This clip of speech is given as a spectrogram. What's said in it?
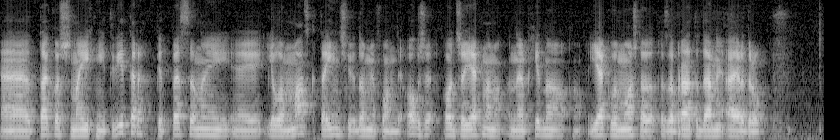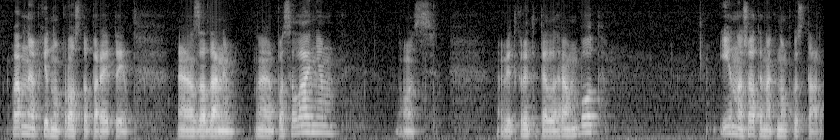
Е, Також на їхній твіттер підписаний Ілон Маск та інші відомі фонди. Отже, отже, як нам необхідно, як ви можете забрати даний airdrop? Вам необхідно просто перейти за даним посиланням. Ось, відкрити Telegram-бот і нажати на кнопку Старт.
